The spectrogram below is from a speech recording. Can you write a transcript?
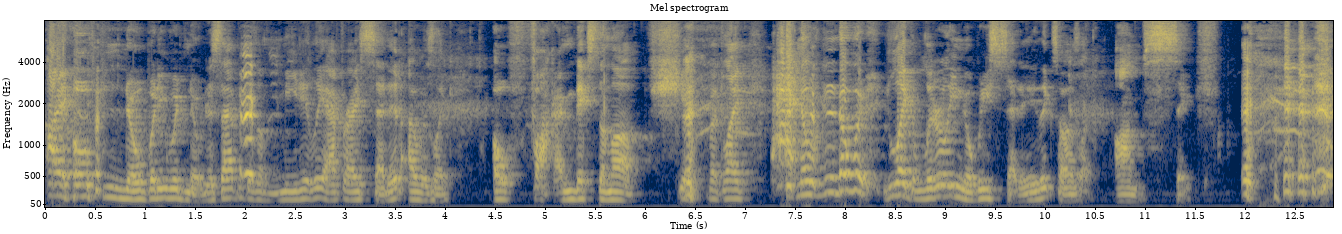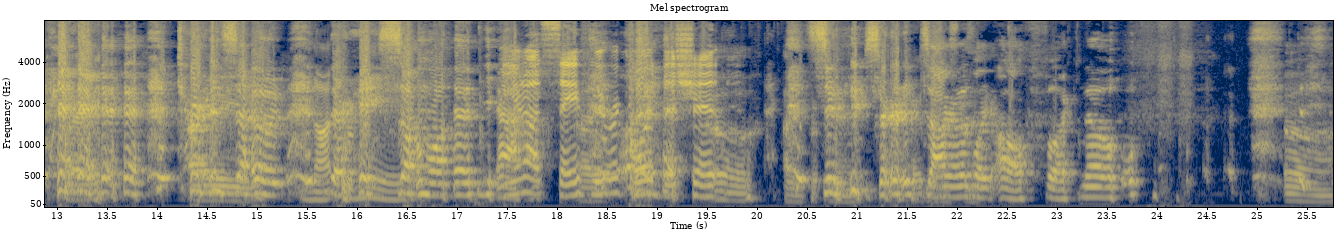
I hope nobody would notice that because immediately after I said it, I was like, "Oh fuck, I mixed them up." Shit, but like, ah, no, nobody, like literally nobody said anything, so I was like, "I'm safe." Turns I- out Not there for me. someone. Yeah, You're not safe. We record this shit. Oh, As soon as you started talking, I was like, "Oh fuck, no." uh,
